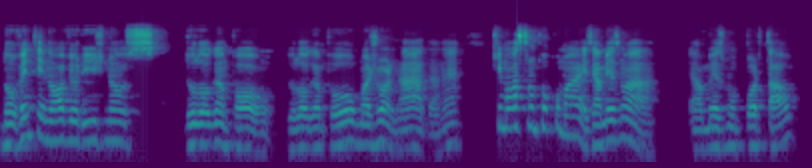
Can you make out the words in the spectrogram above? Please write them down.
99 Originals do Logan Paul, do Logan Paul, uma jornada, né? Que mostra um pouco mais, é a mesma, é o mesmo portal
